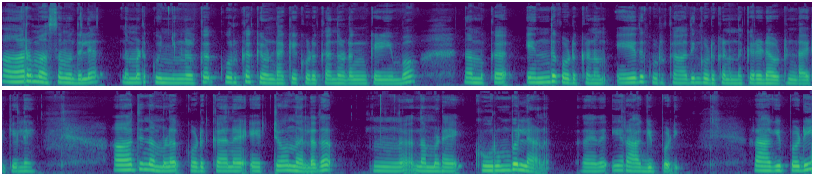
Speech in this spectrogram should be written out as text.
ആറ് മാസം മുതൽ നമ്മുടെ കുഞ്ഞുങ്ങൾക്ക് കുറുക്കൊക്കെ ഉണ്ടാക്കി കൊടുക്കാൻ തുടങ്ങി കഴിയുമ്പോൾ നമുക്ക് എന്ത് കൊടുക്കണം ഏത് കുറുക്ക് ആദ്യം കൊടുക്കണം എന്നൊക്കെ ഒരു ഡൗട്ട് ഉണ്ടായിരിക്കും അല്ലേ? ആദ്യം നമ്മൾ കൊടുക്കാൻ ഏറ്റവും നല്ലത് നമ്മുടെ കുറുമ്പിലാണ് അതായത് ഈ റാഗിപ്പൊടി. റാഗിപ്പൊടി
